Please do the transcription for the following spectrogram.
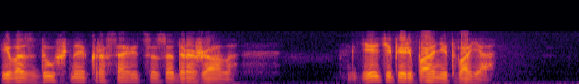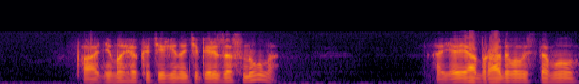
И воздушная красавица задрожала. «Где теперь пани твоя?» «Пани моя Катерина теперь заснула». А я и обрадовалась тому,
